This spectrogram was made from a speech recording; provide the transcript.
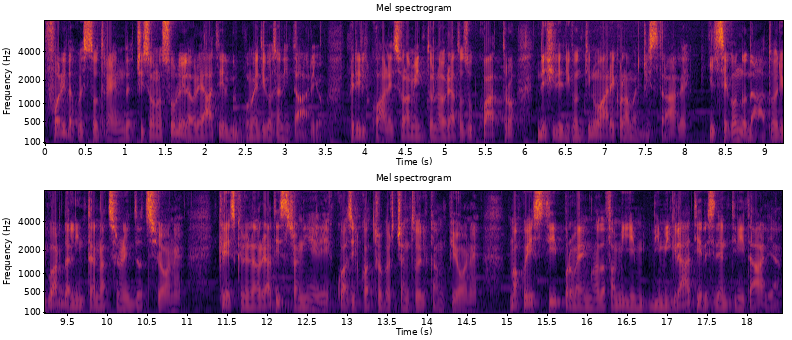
Fuori da questo trend ci sono solo i laureati del gruppo medico sanitario, per il quale solamente un laureato su quattro decide decide di continuare con la magistrale. Il secondo dato riguarda l'internazionalizzazione. Crescono i laureati stranieri, quasi il 4% del campione, ma questi provengono da famiglie di immigrati residenti in Italia.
